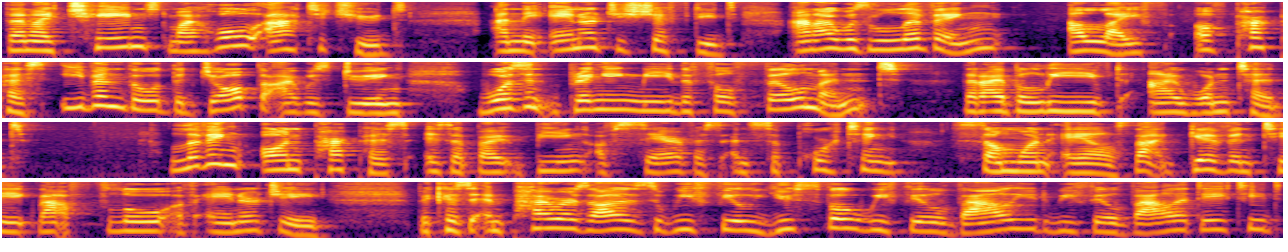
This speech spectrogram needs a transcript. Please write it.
then I changed my whole attitude and the energy shifted and I was living a life of purpose, even though the job that I was doing wasn't bringing me the fulfillment that I believed I wanted. Living on purpose is about being of service and supporting someone else, that give and take, that flow of energy, because it empowers us. We feel useful, we feel valued, we feel validated,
